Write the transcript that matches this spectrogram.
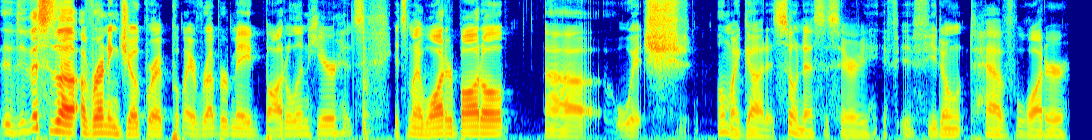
this is a, a running joke where I put my Rubbermaid bottle in here. It's it's my water bottle uh, which oh my god, it's so necessary. If if you don't have water,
